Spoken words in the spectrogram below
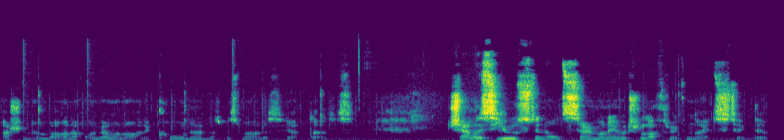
Aschen haben wir auch noch und wir haben noch eine Kohle. Das müssen wir alles. Ja, da ist es. Chalice used in old ceremony which Lothric knights take their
